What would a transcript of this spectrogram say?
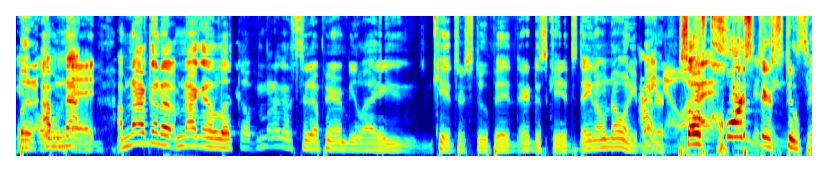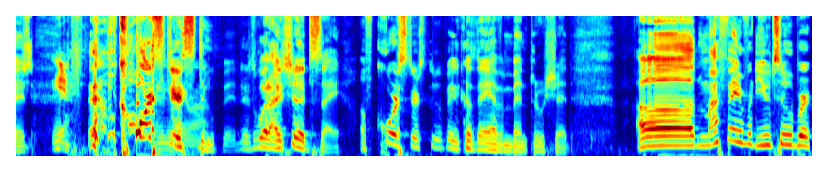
but I'm not. head. I'm not gonna. I'm not gonna look up. I'm not gonna sit up here and be like, kids are stupid. They're just kids. They don't know any I better. know. So I- of course I'm they're just being stupid. facetious. Yeah. of course they're wrong. stupid. Is what I should say. Of course they're stupid because they haven't been through shit. Uh, my favorite YouTuber,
